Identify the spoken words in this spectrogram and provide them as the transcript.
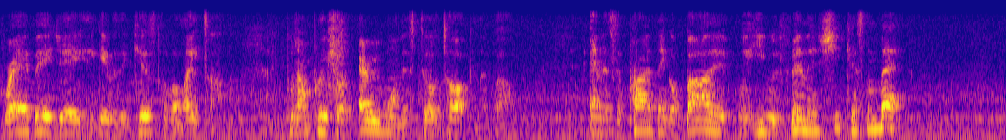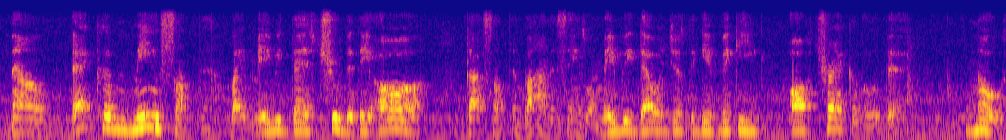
grabbed AJ, and gave it the kiss of a lifetime. But I'm pretty sure everyone is still talking about. And the surprising thing about it, when he was finished, she kissed him back. Now, that could mean something. Like, maybe that's true that they all got something behind the scenes. Or maybe that was just to get Vickie off track a little bit. Who knows?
